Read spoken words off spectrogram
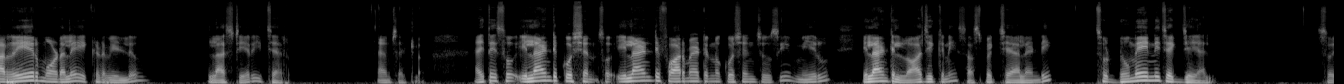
ఆ రేర్ మోడలే ఇక్కడ వీళ్ళు లాస్ట్ ఇయర్ ఇచ్చారు. ఎంసెట్లో అయితే సో ఇలాంటి క్వశ్చన్ సో ఇలాంటి ఫార్మాట్ ఉన్న క్వశ్చన్ చూసి మీరు ఇలాంటి లాజిక్ని సస్పెక్ట్ చేయాలండి. సో డొమైన్ని చెక్ చేయాలి. సో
